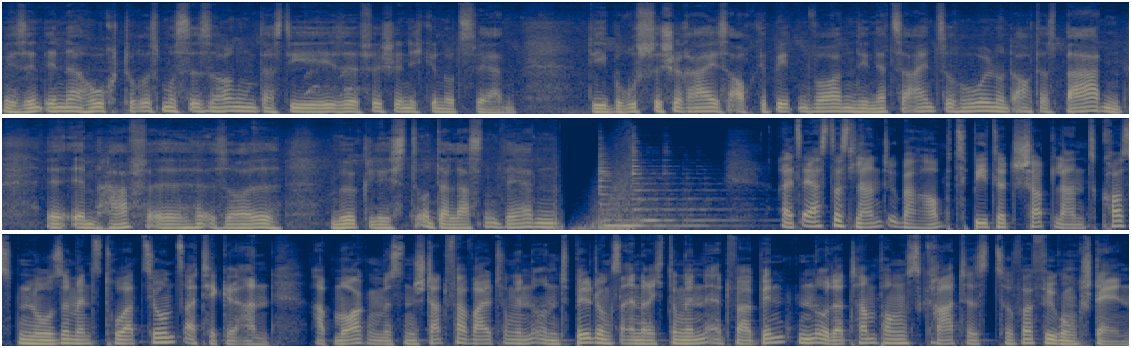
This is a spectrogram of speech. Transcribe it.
wir sind in der Hochtourismussaison, dass diese Fische nicht genutzt werden. Die Berufsfischerei ist auch gebeten worden, die Netze einzuholen und auch das Baden äh, im Haff äh, soll möglichst unterlassen werden. Als erstes Land überhaupt bietet Schottland kostenlose Menstruationsartikel an. Ab morgen müssen Stadtverwaltungen und Bildungseinrichtungen etwa Binden oder Tampons gratis zur Verfügung stellen.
